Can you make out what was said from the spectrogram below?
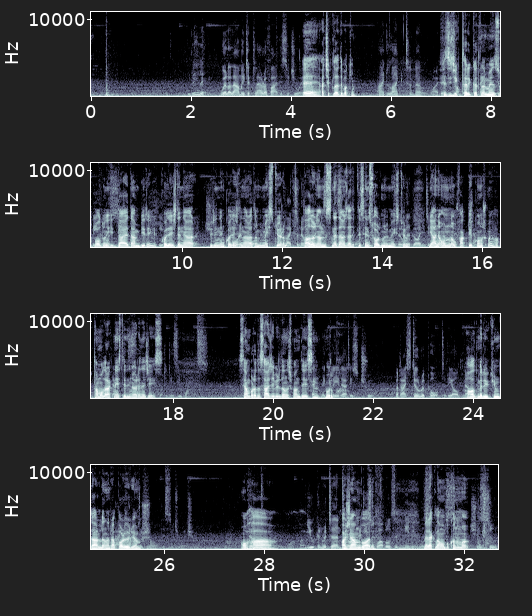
Really? Will allow me to clarify the situation. Ee açıkla hadi bakayım. I'd like to know why there's Fizicik tarikatına mensup olduğunu iddia eden biri kolejde ne birinin kolejde ne aradığını bilmek istiyorum. Daha da önemlisi neden özellikle seni sorduğunu bilmek istiyorum. Yani onunla ufak bir konuşma yapıp tam olarak ne istediğini öğreneceğiz. Sen burada sadece bir danışman değilsin. Moruk. Aldmeri hükümdarlığına rapor veriyormuş. Oha. Ajan bu meaningless Meraklama bu konumu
